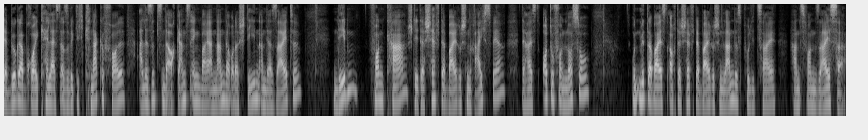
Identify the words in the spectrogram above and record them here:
Der Bürgerbräu-Keller ist also wirklich knackevoll. Alle sitzen da auch ganz eng beieinander oder stehen an der Seite. Neben von K. steht der Chef der bayerischen Reichswehr, der heißt Otto von Lossow. Und mit dabei ist auch der Chef der bayerischen Landespolizei, Hans von Seisser.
